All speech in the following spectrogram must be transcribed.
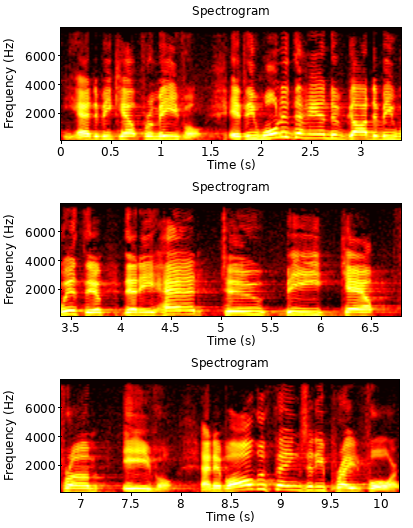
he had to be kept from evil. If he wanted the hand of God to be with him, then he had to be kept from evil. And of all the things that he prayed for,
